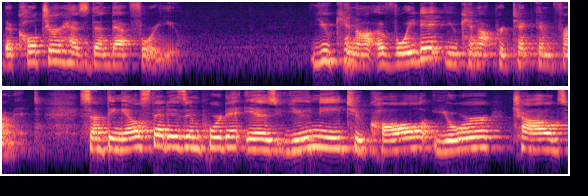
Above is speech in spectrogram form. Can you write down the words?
The culture has done that for you. You cannot avoid it, you cannot protect them from it. Something else that is important is you need to call your child's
